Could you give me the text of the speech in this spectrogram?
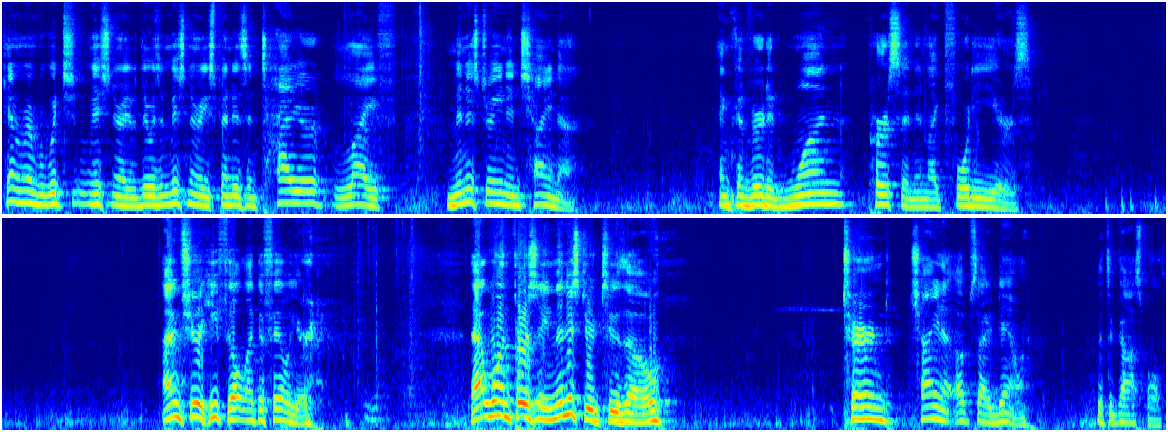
Can't remember which missionary, there was a missionary who spent his entire life ministering in China and converted one person in like 40 years. I'm sure he felt like a failure. That one person he ministered to, though, turned China upside down with the gospel.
